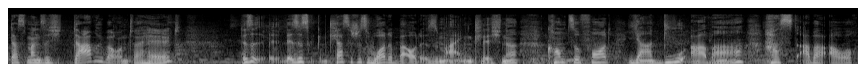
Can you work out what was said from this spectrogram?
dass man sich darüber unterhält, das ist, das ist klassisches Whataboutism eigentlich. Ne? Kommt sofort, ja, du aber, hast aber auch.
